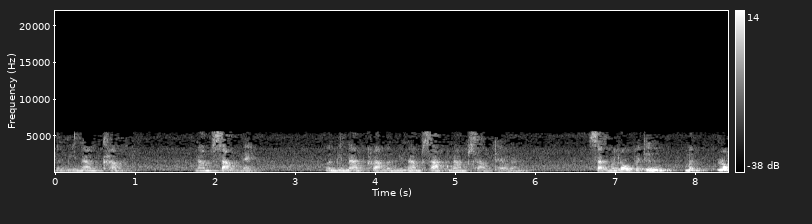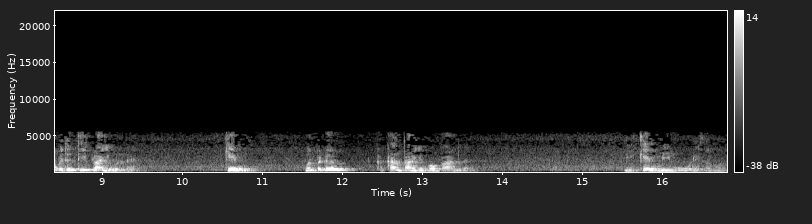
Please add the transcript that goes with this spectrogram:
มันมีน้ำคำ น้ำสั่งเนี่ย มันมีน้ำคลำมันมีน้ำซับน้ำสั่งแถวนั้น สัตว์มันลงไปถึง มันลงไปถึงที่พระอยู่เลยเก่งมันไปเดินข้างทางจงกรมพันเลยมีเก้งมีหมูได้ทั้งนั้น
